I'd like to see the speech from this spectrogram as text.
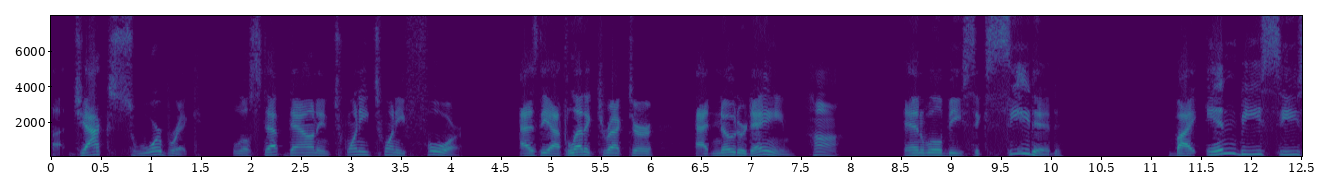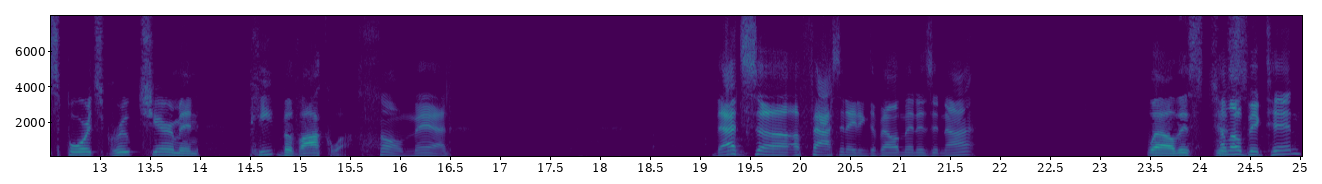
uh, Jack Swarbrick will step down in 2024 as the athletic director at Notre Dame Huh. and will be succeeded by NBC Sports Group Chairman Pete Bevacqua. Oh, man. That's uh, a fascinating development, is it not? Well, this just Hello, Big Ten.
